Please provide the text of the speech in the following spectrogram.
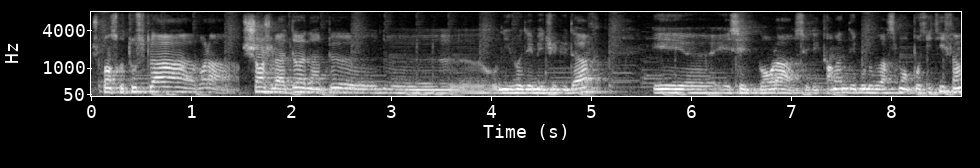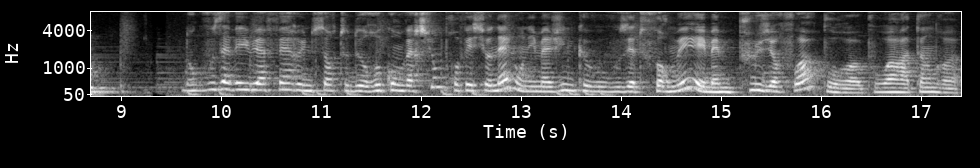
Je pense que tout cela voilà, change la donne un peu au niveau des métiers du DAF. Et, euh, c'est bon, quand même des bouleversements positifs. Hein. Donc vous avez eu à faire une sorte de reconversion professionnelle. On imagine que vous vous êtes formé et même plusieurs fois pour euh, pouvoir atteindre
